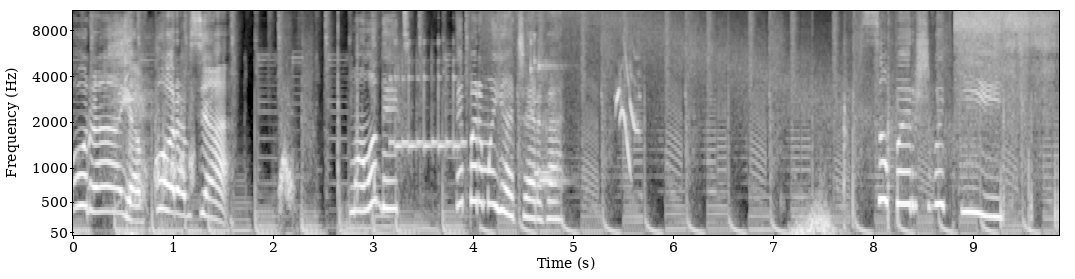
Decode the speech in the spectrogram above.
Ура! Я впорався. Молодець. Тепер моя черга. Супер швидкість.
